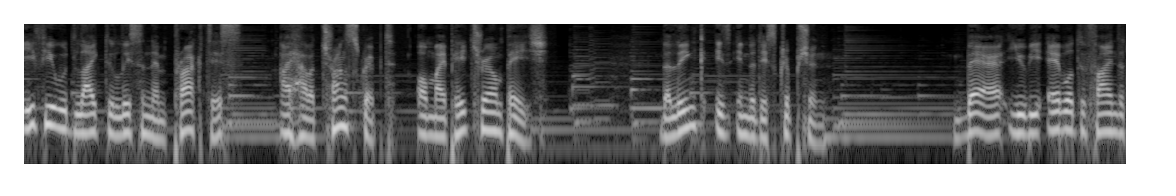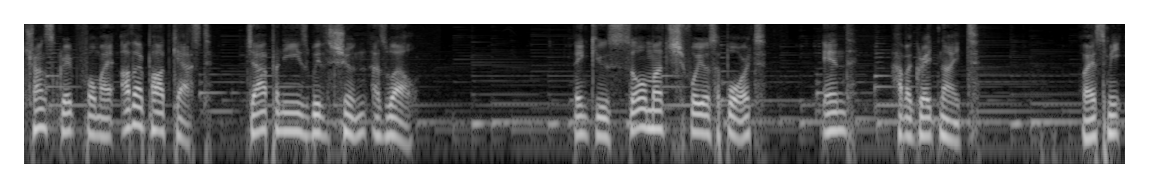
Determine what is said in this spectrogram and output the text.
If you would like to listen and practice, I have a transcript on my Patreon page. The link is in the description. There, you'll be able to find the transcript for my other podcast, Japanese with Shun, as well. Thank you so much for your support and have a great night. おやすみ。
